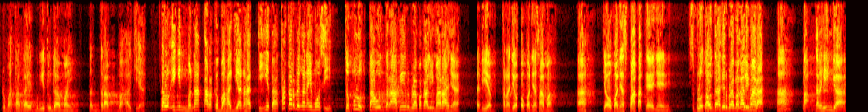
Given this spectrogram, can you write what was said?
Rumah tangga yang begitu damai, tentram, bahagia. Kalau ingin menakar kebahagiaan hati kita, takar dengan emosi. Sepuluh tahun terakhir berapa kali marahnya? Kita diam, karena jawabannya sama. Hah? Jawabannya sepakat kayaknya ini. Sepuluh tahun terakhir berapa kali marah? Hah? Tak terhingga.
